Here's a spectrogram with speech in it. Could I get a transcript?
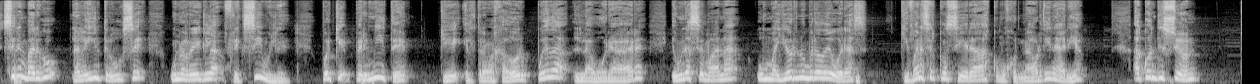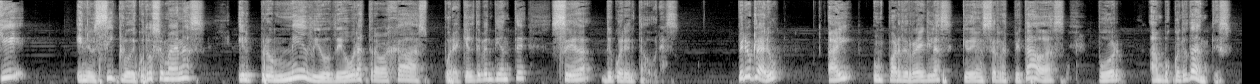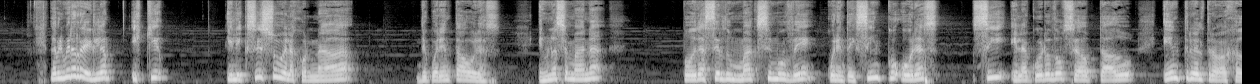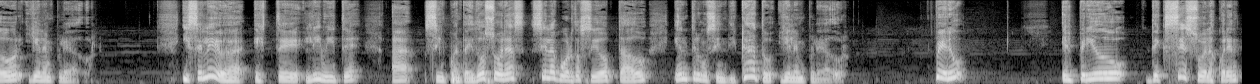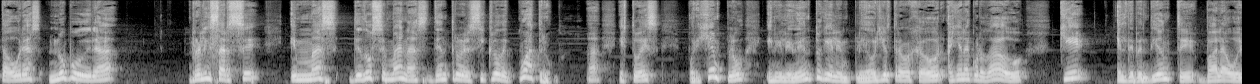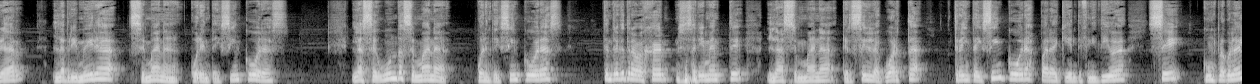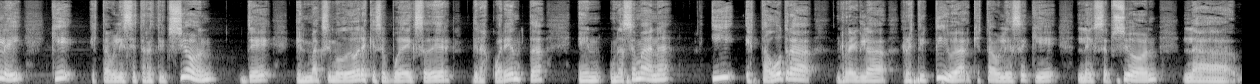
Sin embargo, la ley introduce una regla flexible porque permite que el trabajador pueda laborar en una semana un mayor número de horas que van a ser consideradas como jornada ordinaria, a condición que en el ciclo de cuatro semanas el promedio de horas trabajadas por aquel dependiente sea de 40 horas. Pero claro, hay un par de reglas que deben ser respetadas por ambos contratantes. La primera regla es que el exceso de la jornada de 40 horas en una semana podrá ser de un máximo de 45 horas si el acuerdo se ha adoptado entre el trabajador y el empleador. Y se eleva este límite a 52 horas si el acuerdo se ha adoptado entre un sindicato y el empleador. Pero el periodo de exceso de las 40 horas no podrá realizarse en más de dos semanas dentro del ciclo de cuatro. ¿ah? Esto es, por ejemplo, en el evento que el empleador y el trabajador hayan acordado que el dependiente va a laborar la primera semana 45 horas, la segunda semana 45 horas, tendrá que trabajar necesariamente la semana tercera y la cuarta 35 horas para que en definitiva se cumpla con la ley que establece esta restricción de el máximo de horas que se puede exceder de las 40 en una semana y esta otra regla restrictiva que establece que la excepción, la,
